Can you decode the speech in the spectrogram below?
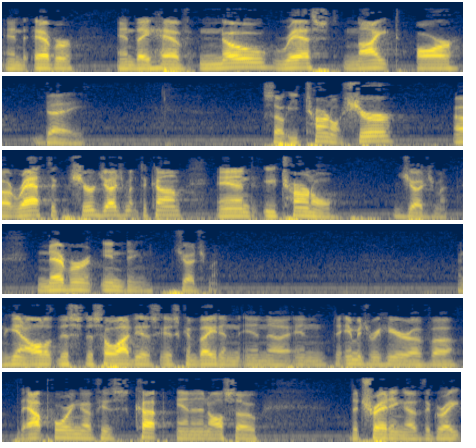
and ever, and they have no rest night or day. So eternal, sure uh, wrath, to, sure judgment to come, and eternal judgment never ending judgment. And again, all of this, this whole idea is, is conveyed in, in, uh, in the imagery here of uh, the outpouring of his cup and then also the treading of the great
